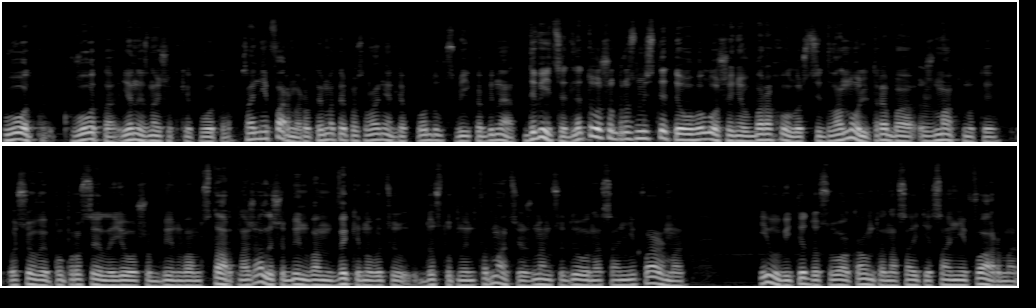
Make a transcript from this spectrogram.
Квота, квота, я не знаю, що таке квота. Сані фармер, отримати посилання для входу в свій кабінет. Дивіться, для того, щоб розмістити оголошення в барахолошці 2.0, треба жмакнути. Ось ви попросили його, щоб він вам старт нажали, щоб він вам викинув оцю доступну інформацію. Жмемо сюди на Sunny Farmer і увійти до свого аккаунта на сайті Sunny Farmer.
